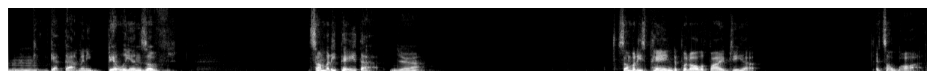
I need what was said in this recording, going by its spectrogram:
mm, get that many billions of somebody paid that. yeah. Somebody's paying to put all the 5G up. It's a lot.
